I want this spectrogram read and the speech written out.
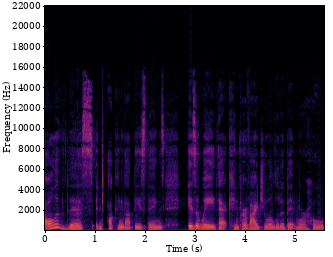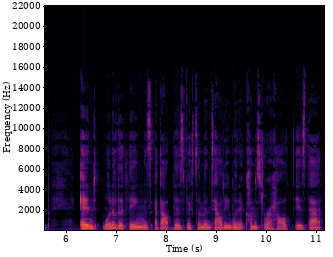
all of this and talking about these things is a way that can provide you a little bit more hope and one of the things about this victim mentality when it comes to our health is that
